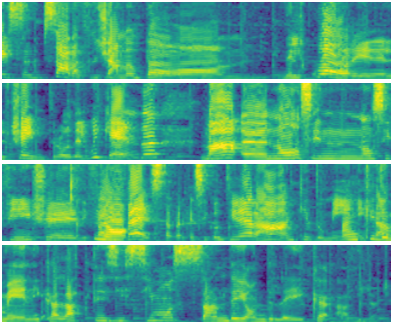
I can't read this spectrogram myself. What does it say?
E sabato, diciamo, è un po' mm, nel cuore, nel centro del weekend, ma eh, non, si, non si finisce di fare No. festa perché si continuerà anche domenica. anche domenica l'attesissimo Sunday on the Lake a Villaggio.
